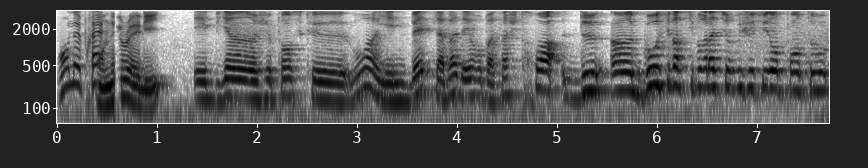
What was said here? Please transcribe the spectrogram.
On est prêts. On est ready. Eh bien, je pense que... Wow, il y a une bête là-bas d'ailleurs au passage. 3, 2, 1, go C'est parti pour la survie, je suis en panto.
